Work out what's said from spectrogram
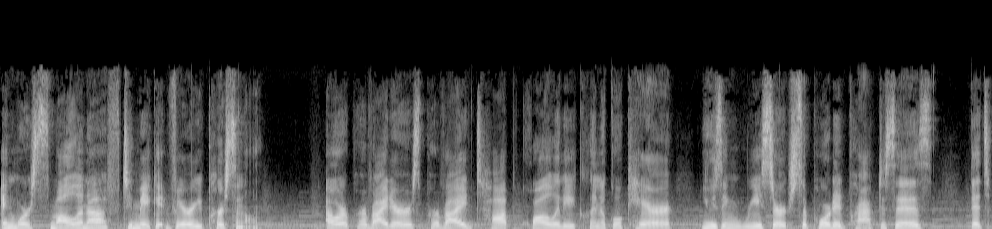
and we're small enough to make it very personal. Our providers provide top quality clinical care using research supported practices that's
